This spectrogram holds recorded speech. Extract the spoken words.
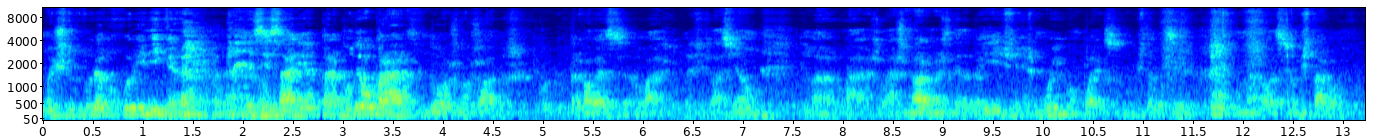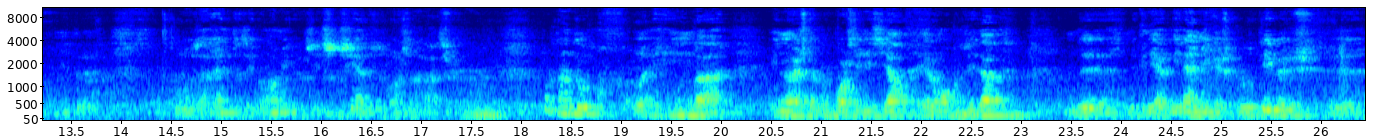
uma estrutura jurídica necessária para poder operar dos dois lados, porque prevalece a legislação as normas de cada país. É muito complexo estabelecer uma relação estável entre os agentes económicos e sociais dos nossos lados. Portanto, ainda, em nossa proposta inicial era uma oportunidade de, de criar dinâmicas produtivas, eh,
